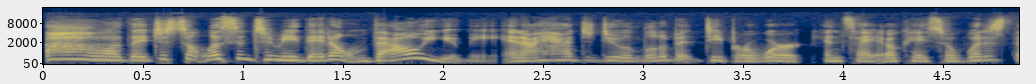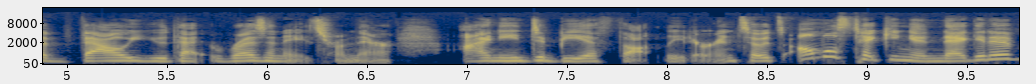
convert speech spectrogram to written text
oh, they just don't listen to me. They don't value me. And I had to do a little bit deeper work and say, okay, so what is the value that resonates from there? I need to be a thought leader. And so it's almost taking a negative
